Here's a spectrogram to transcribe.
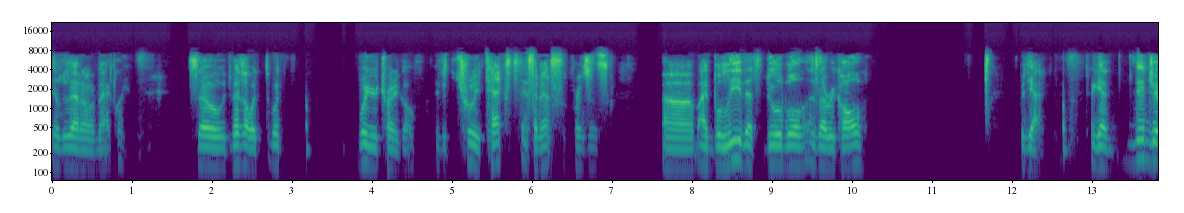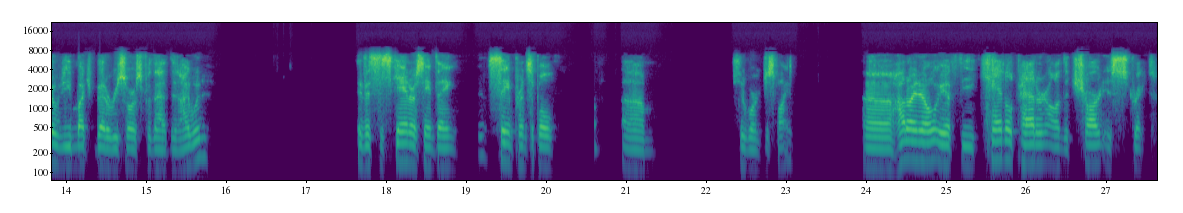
It'll do that automatically. So it depends on what what where you're trying to go. If it's truly text, SMS, for instance, uh, I believe that's doable, as I recall. But yeah, again, Ninja would be a much better resource for that than I would. If it's the scanner, same thing, same principle, um, should work just fine. Uh, how do I know if the candle pattern on the chart is strict?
